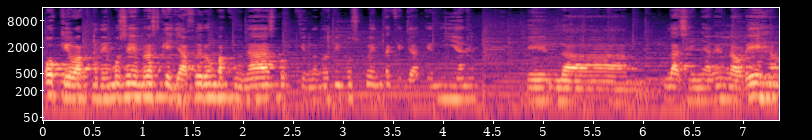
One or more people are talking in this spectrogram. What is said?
o que vacunemos hembras que ya fueron vacunadas porque no nos dimos cuenta que ya tenían eh, la, la señal en la oreja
